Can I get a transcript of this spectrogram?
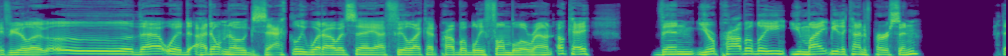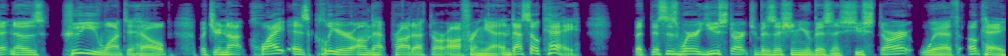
if you're like, oh, that would, I don't know exactly what I would say. I feel like I'd probably fumble around. Okay. Then you're probably, you might be the kind of person that knows who you want to help, but you're not quite as clear on that product or offering yet. And that's okay. But this is where you start to position your business. You start with, okay,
